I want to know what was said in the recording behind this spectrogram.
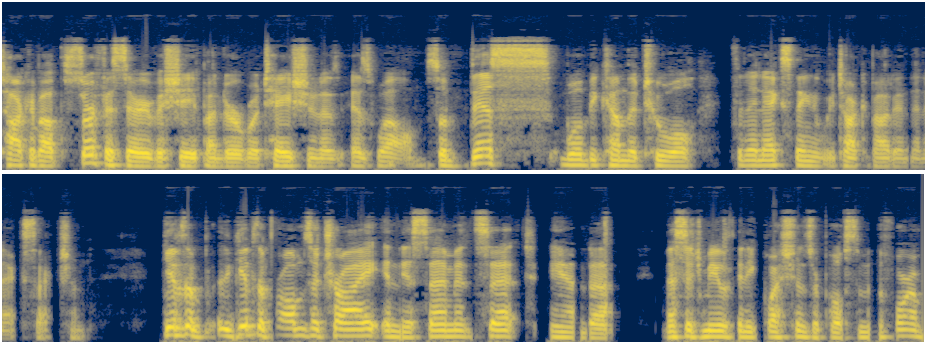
talk about the surface area of a shape under rotation as, as, well. So this will become the tool for the next thing that we talk about in the next section. Give the give the problems a try in the assignment set and uh, message me with any questions or post them in the forum.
